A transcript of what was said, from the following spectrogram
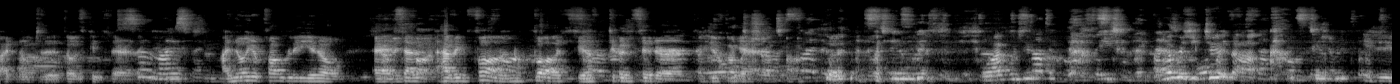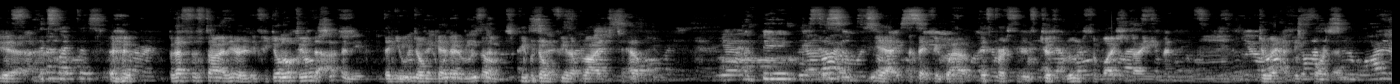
I don't know to those kids there. So nice. I know you're probably, you know, uh, Having cel- fun. having fun, but you have to consider. And you've got Yeah. to shut up. Why would you- Start a conversation with Why would you do Always that? start a conversation with kids. Yeah. It's like this. But that's the style here. If you don't do that, then you don't get a result. People don't feel obliged to help you. Yeah, being the right. Yeah, because they think, well, this person is just rude, so why should I even do I anything don't for them? understand why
